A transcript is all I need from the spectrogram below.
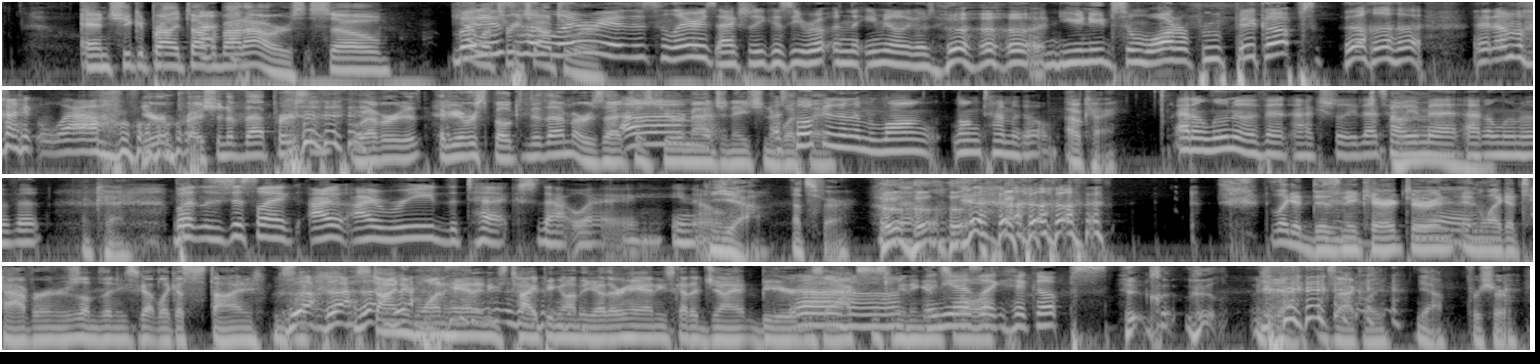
And she could probably talk about ours. So, yeah, But let's it's reach out to her. hilarious. It's hilarious actually because he wrote in the email. He goes, "And you need some waterproof pickups," and I'm like, "Wow." Your impression of that person, whoever it is. Have you ever spoken to them or is that just your Um, imagination of what I've spoken they to them a long, long time ago Okay. At a Luna event. Actually, that's how we met at a Luna event. Okay. But it's just like I, I read the text that way, you know. Yeah, that's fair. it's like a Disney character in, Yeah. in like a tavern or something. He's got like a Stein, like Stein in one hand and he's typing on the other hand. He's got a giant beard. His axe is leaning and he the has like hiccups. yeah, exactly. Yeah, for sure.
